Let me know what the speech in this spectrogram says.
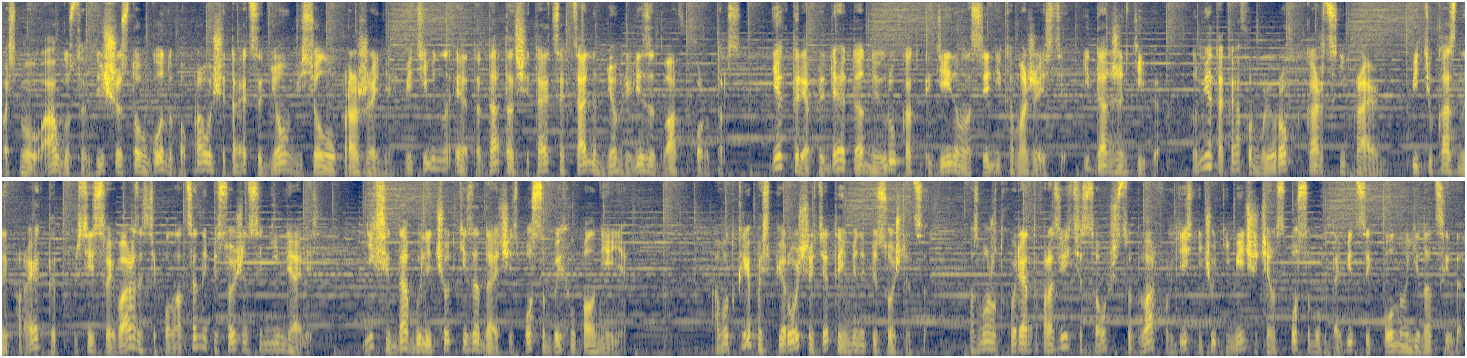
8 августа 2006 года по праву считается днем веселого поражения, ведь именно эта дата считается официальным днем релиза Dwarf Fortress. Некоторые определяют данную игру как идейного наследника Majesty и Dungeon Keeper, но мне такая формулировка кажется неправильной, ведь указанные проекты при всей своей важности полноценной песочницей не являлись. В них всегда были четкие задачи и способы их выполнения. А вот крепость в первую очередь это именно песочница. Возможных вариантов развития сообщества дварфов здесь ничуть не меньше, чем способов добиться их полного геноцида.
